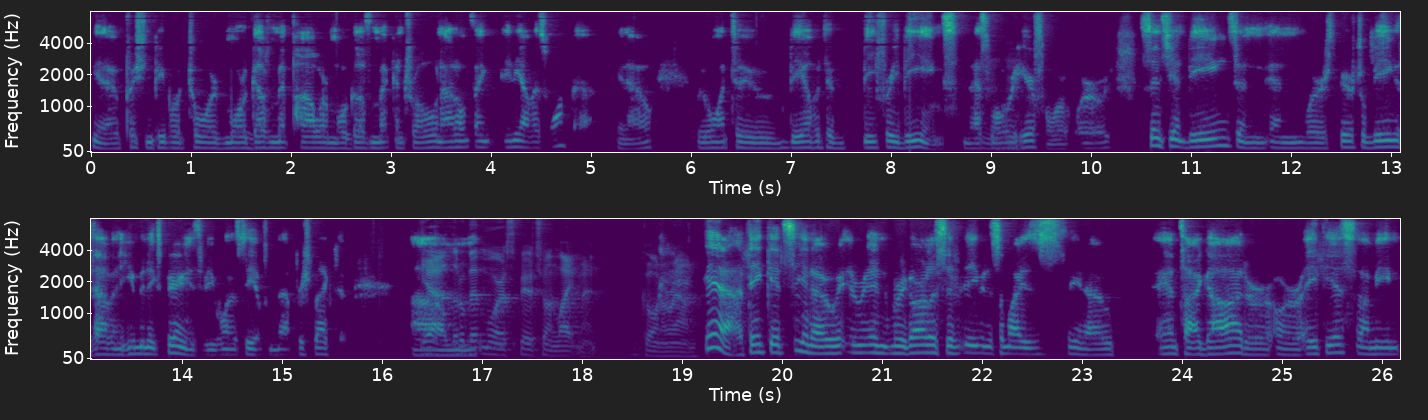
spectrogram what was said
you know, pushing people toward more government power, more government control. And I don't think any of us want that. You know, we want to be able to be free beings. And that's mm-hmm. what we're mm-hmm. here for. We're sentient beings and, and we're spiritual beings having a human experience if you want to see it from that perspective. Yeah, um, a little um, bit more spiritual enlightenment going around. Yeah, I think it's, you know, and regardless of even if somebody's, you know, anti God or, or atheist, I mean,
